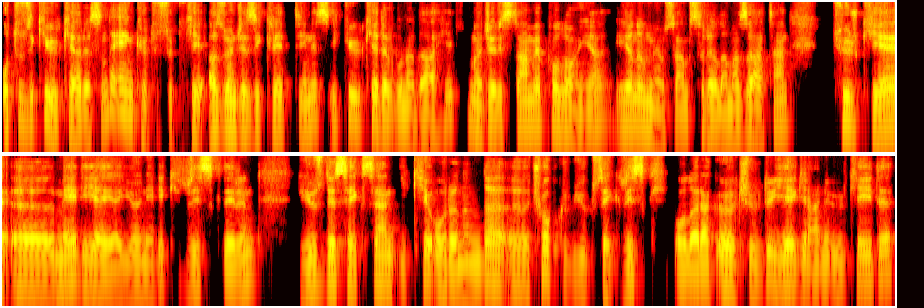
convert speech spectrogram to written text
32 ülke arasında en kötüsü ki az önce zikrettiğiniz iki ülke de buna dahil Macaristan ve Polonya. Yanılmıyorsam sıralama zaten Türkiye medyaya yönelik risklerin %82 oranında e, çok yüksek risk olarak ölçüldü yegane ülkeydi.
